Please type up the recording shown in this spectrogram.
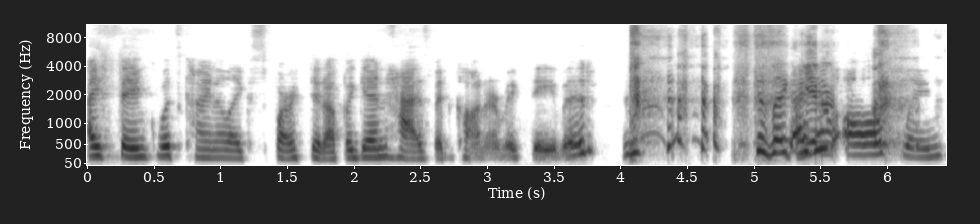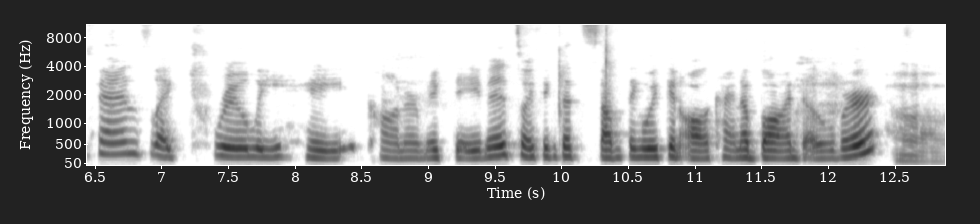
I think what's kind of like sparked it up again has been Connor McDavid. Because like I Yeah. think all Flames fans like truly hate Connor McDavid. So I think that's something we can all kind of bond over. oh,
